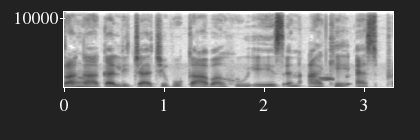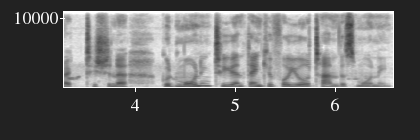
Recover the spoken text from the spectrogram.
Ranga Kalijaji Bokaba, who is an IKS practitioner. Good morning to you and thank you for your time this morning.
